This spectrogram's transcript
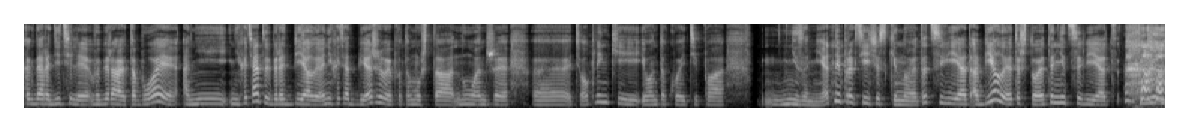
когда родители выбирают обои, они не хотят выбирать белый, они хотят бежевый, потому что, ну, он же э, тепленький, и он такой, типа, незаметный практически, но это цвет. А белый это что? Это не цвет. Ну,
